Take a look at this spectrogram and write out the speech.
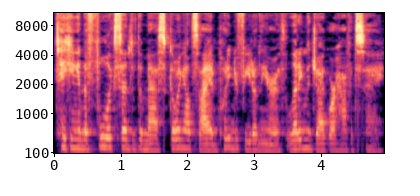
Taking in the full extent of the mess, going outside, putting your feet on the earth, letting the jaguar have its say.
